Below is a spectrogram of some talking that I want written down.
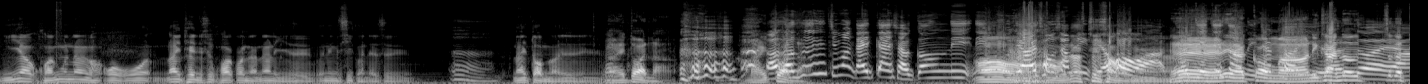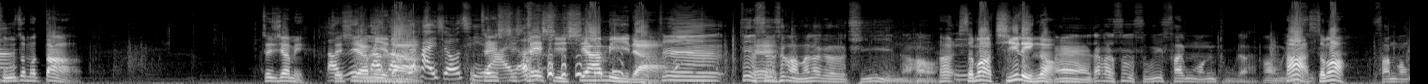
你要访问那个，我我那一天是华馆长那里是那个气管的是嗯，哪一段嘛？哪一段呐、哪一段 老师段呐、，今晚该干小工，你你哦木雕来冲上面节后啊，哎，介你来讲啊！了你看都对啊这个图这么大，这是虾米？这是虾米的？害羞起这来了。是这是虾米的？这这是是我们那个麒麟的哈。啊，什么麒麟啊？哎，那个是属于三王土的哦。啊，什么三王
